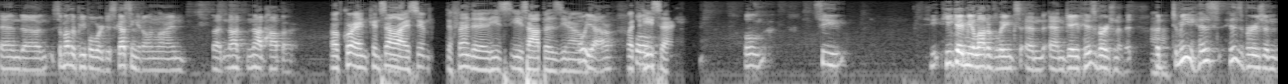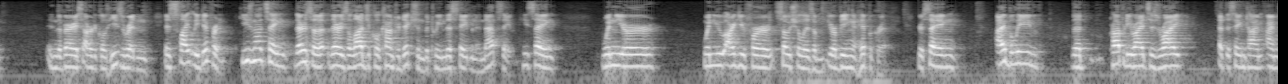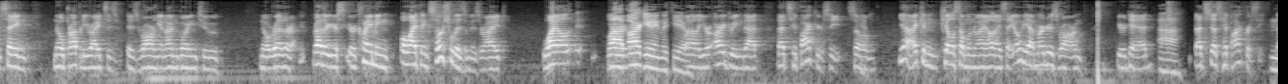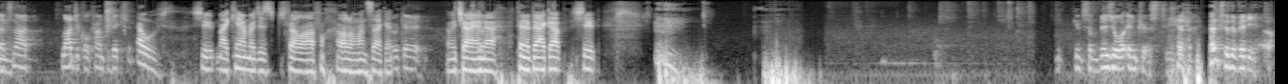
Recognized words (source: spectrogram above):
and uh, some other people were discussing it online, but not not Hoppe. of course. And Kinsella, I assume, defended it. He's he's Hoppe's. You know, Oh yeah. what did he say? Well, see, he, he gave me a lot of links and and gave his version of it, Uh-huh. but to me his his version in the various articles he's written is slightly different. He's not saying there's a there's a logical contradiction between this statement and that statement. He's saying when you're when you argue for socialism, you're being a hypocrite. You're saying, I believe that property rights is right. At the same time, I'm saying no, property rights is, is wrong, and I'm going to, no, rather, rather you're, you're claiming, oh, I think socialism is right, while while I'm arguing with you. While you're arguing that that's hypocrisy. So yeah, yeah I can kill someone while I say, oh yeah, murder's wrong, you're dead. Uh-huh. That's just hypocrisy. Mm. That's not logical contradiction. Oh, shoot, my camera just fell off. Hold on one second. Okay. Let me try and uh, pin it back up. Shoot. give some visual interest to the, to the video.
